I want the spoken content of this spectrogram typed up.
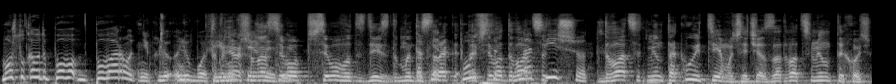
Может, у кого-то пов- поворотник лю- любовь Ты понимаешь, у нас жизни. всего, всего вот здесь, мы до Так нет, 40, да пусть всего 20, напишут. 20 минут, такую тему сейчас, за 20 минут ты хочешь.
